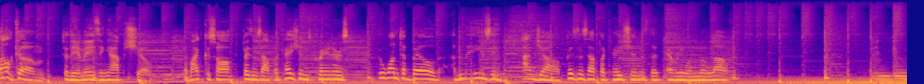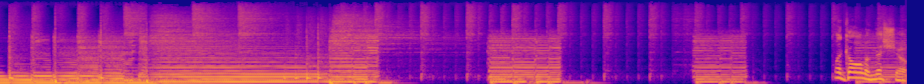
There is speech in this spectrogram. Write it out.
Welcome to the Amazing Apps Show, the Microsoft business applications creators who want to build amazing, agile business applications that everyone will love. My goal in this show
